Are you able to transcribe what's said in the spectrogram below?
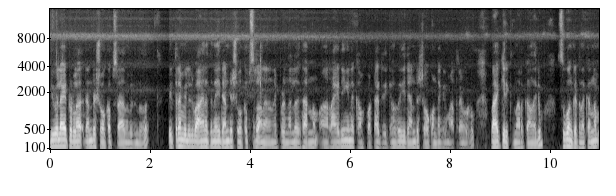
ഡ്യുവലായിട്ടുള്ള രണ്ട് ഷോക്ക് ആണ് വരുന്നത്. ഇത്രയും വലിയൊരു വാഹനത്തിന് ഈ രണ്ട് ഷോക്ക് അപ്സറാണ് എപ്പോഴും നല്ലത്. കാരണം റൈഡിങ്ങിന് കംഫർട്ടായിട്ടിരിക്കുന്നത് ഈ രണ്ട് ഷോക്ക് ഉണ്ടെങ്കിൽ മാത്രമേ ഉള്ളൂ. ബാക്കി ഇരിക്കുന്നവർക്കാണെങ്കിലും സുഖം കിട്ടുന്നത്. കാരണം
